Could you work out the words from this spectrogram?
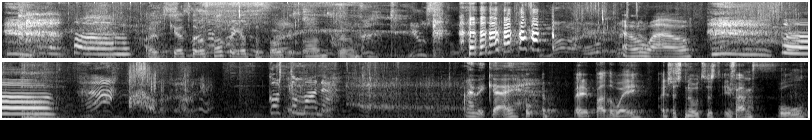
I guess there was nothing else to focus on, so. Useful. Oh wow. Oh, Got the mana. there we go. Oh, uh, uh, by the way, I just noticed if I'm full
